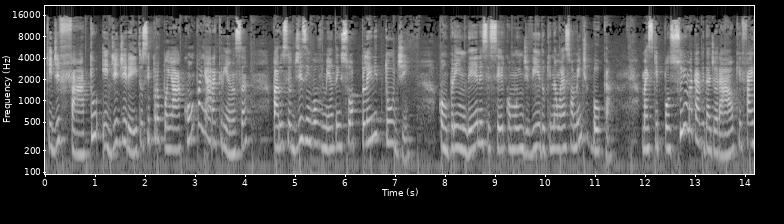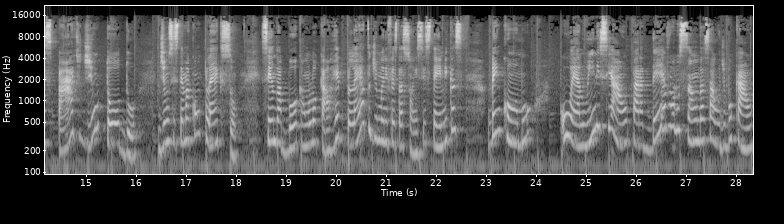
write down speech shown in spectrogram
que de fato e de direito se propõem a acompanhar a criança para o seu desenvolvimento em sua plenitude. Compreender esse ser como um indivíduo que não é somente boca, mas que possui uma cavidade oral que faz parte de um todo, de um sistema complexo, sendo a boca um local repleto de manifestações sistêmicas bem como o elo inicial para a devolução da saúde bucal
